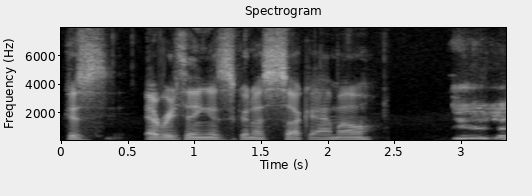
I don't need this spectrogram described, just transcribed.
because everything is gonna suck ammo. hmm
